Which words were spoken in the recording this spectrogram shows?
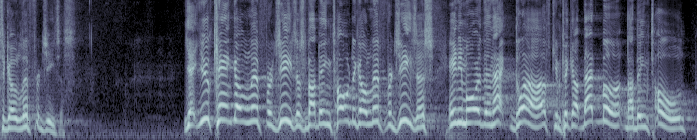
to go live for Jesus. Yet you can't go live for Jesus by being told to go live for Jesus any more than that glove can pick up that book by being told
